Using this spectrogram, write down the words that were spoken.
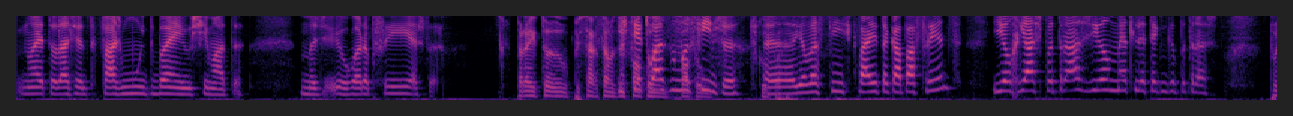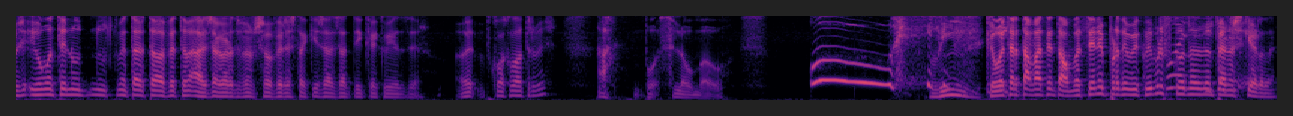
Não é toda a gente que faz muito bem o Shimata, mas eu agora preferi esta. Espera aí, o Pissarro está a dizer Isto é um, quase uma um. finta. Ah, ele finge que vai atacar para a frente e ele reage para trás e ele mete-lhe a técnica para trás. Pois eu ontem no, no documentário estava a ver também. Ah, já agora vamos só ver esta aqui, já, já te digo o que é que eu ia dizer. Ah, Coloca lá outra vez. Ah, boa, slow-mo. Uh! Lindo. Que a outra estava a tentar uma cena e perdeu o equilíbrio e ficou na, na perna aqui- esquerda.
